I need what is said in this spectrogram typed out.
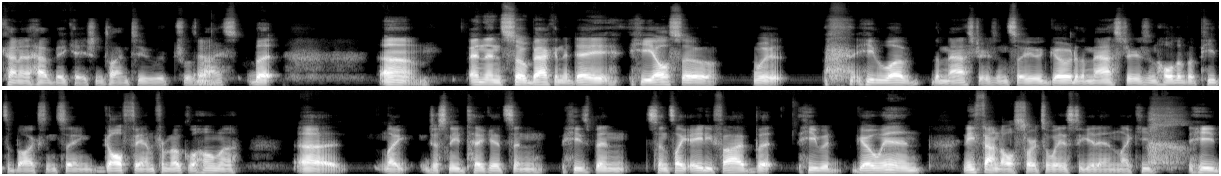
kind of have vacation time too which was Yeah. nice but um and then so back in the day he also would he loved the masters and so he would go to the masters and hold up a pizza box and saying golf fan from oklahoma uh like just need tickets and he's been since like 85 but he would go in and he found all sorts of ways to get in like he he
